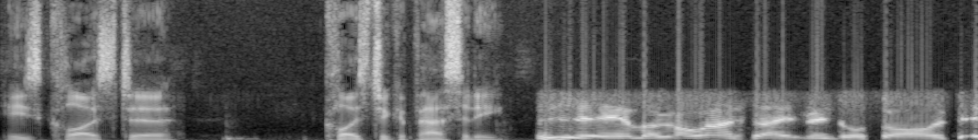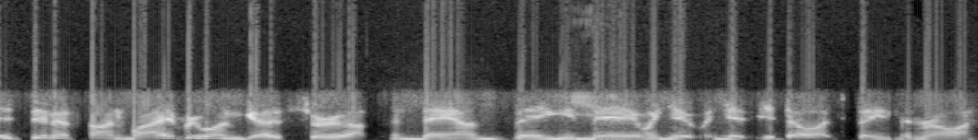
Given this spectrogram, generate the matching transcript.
he's close to close to capacity. Yeah, look, I want to say mental asylum. It's, it's in a fun way. Everyone goes through ups and downs being in Yeah. there when you when you, your diet's beans and rice.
